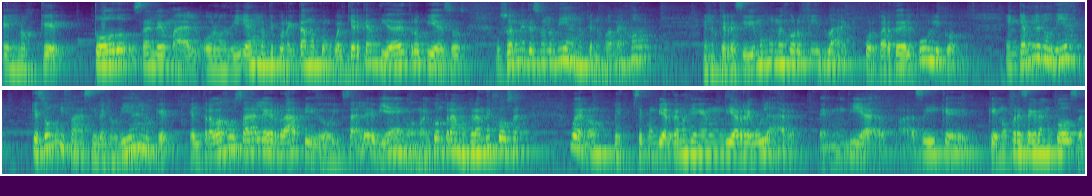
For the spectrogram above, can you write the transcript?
en los que todo sale mal o los días en los que conectamos con cualquier cantidad de tropiezos, usualmente son los días en los que nos va mejor, en los que recibimos un mejor feedback por parte del público. En cambio, los días que son muy fáciles, los días en los que el trabajo sale rápido y sale bien o no encontramos grandes cosas, bueno, pues, se convierte más bien en un día regular, en un día así que, que no ofrece gran cosa.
